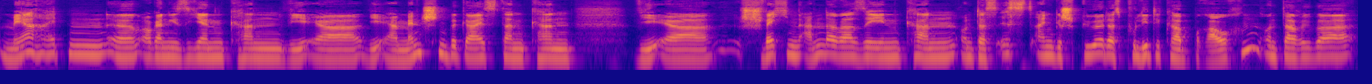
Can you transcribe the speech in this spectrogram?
Mehrheiten äh, organisieren kann, wie er, wie er Menschen begeistern kann, wie er Schwächen anderer sehen kann. Und das ist ein Gespür, das Politiker brauchen. Und darüber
